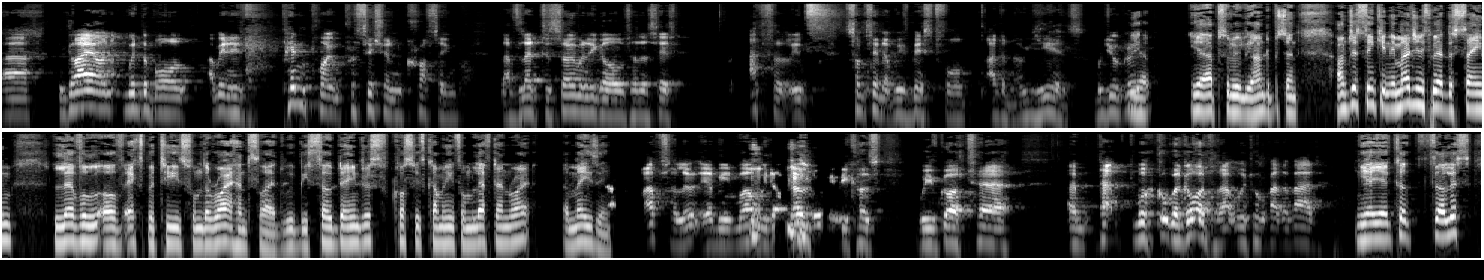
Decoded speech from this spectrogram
Uh, the guy on with the ball, I mean, his pinpoint precision crossing that have led to so many goals and assists, absolutely something that we've missed for I don't know years. Would you agree? Yeah. Yeah, absolutely, hundred percent. I'm just thinking. Imagine if we had the same level of expertise from the right hand side. We'd be so dangerous. Crosses coming in from left and right. Amazing. Absolutely. I mean, well, we don't know because we've got uh, um, that we'll go, we'll go on to that when we talk about the bad. Yeah, yeah. So let's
